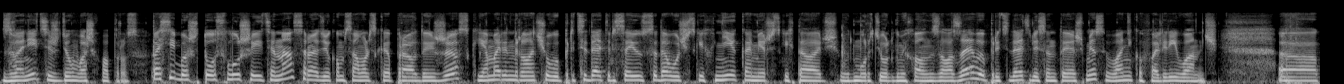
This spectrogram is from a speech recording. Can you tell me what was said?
Звоните, ждем ваших вопросов. Спасибо, что слушаете нас. Радио «Комсомольская правда» Ижевск. Я Марина Мерлачева, председатель Союза садоводческих некоммерческих товариществ в Удмуртии Ольга Михайловна Залазаева, председатель СНТ ШМЕС Иванников Валерий Иванович. Э,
